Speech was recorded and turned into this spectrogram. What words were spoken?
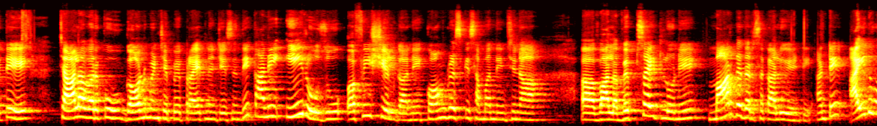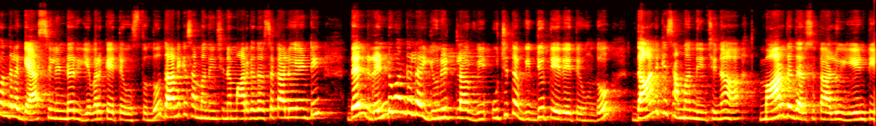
అయితే చాలా వరకు గవర్నమెంట్ చెప్పే ప్రయత్నం చేసింది. కానీ ఈరోజు అఫీషియల్గానే కాంగ్రెస్కి సంబంధించిన వాళ్ళ వెబ్సైట్లోనే మార్గదర్శకాలు ఏంటి? అంటే ఐదు వందల గ్యాస్ సిలిండర్ ఎవరికైతే వస్తుందో దానికి సంబంధించిన మార్గదర్శకాలు ఏంటి? దెన్ రెండు వందల యూనిట్ల వి ఉచిత విద్యుత్ ఏదైతే ఉందో దానికి సంబంధించిన మార్గదర్శకాలు ఏంటి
